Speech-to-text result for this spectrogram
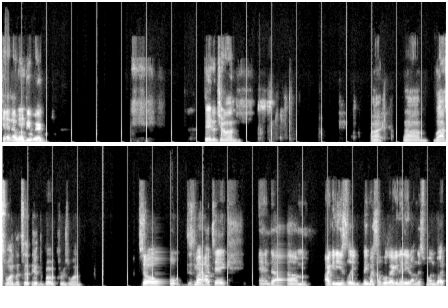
Yeah, that won't be weird. Dana John. All right. Um, last one. Let's hit, hit the boat cruise one. So this is my hot take, and um, I could easily make myself look like an idiot on this one, but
